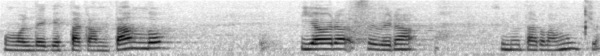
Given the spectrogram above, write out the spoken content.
como el de que está cantando. Y ahora se verá, si no tarda mucho,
